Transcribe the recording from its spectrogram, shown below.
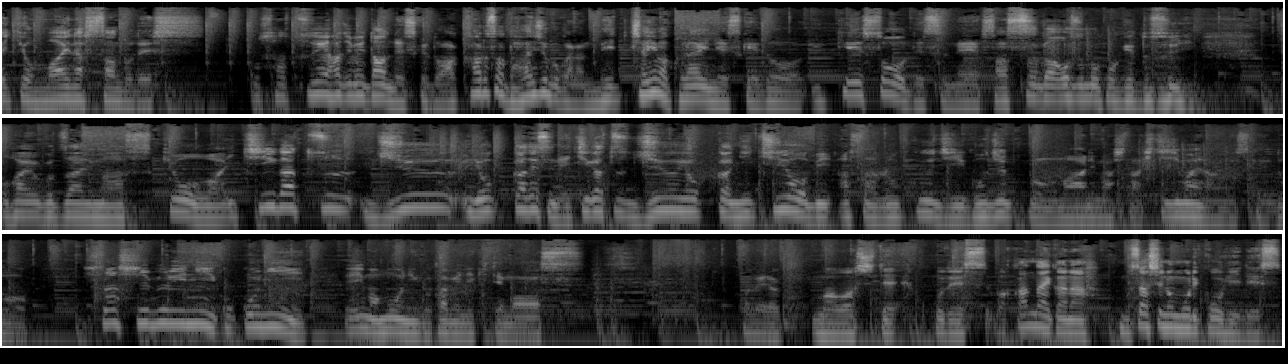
外気温マイナス3度です。撮影始めたんですけど、明るさ大丈夫かな？めっちゃ今暗いんですけど、いけそうですね。さすがオズモポケット3。おはようございます。今日は1月14日ですね。1月14日日曜日朝6時50分を回りました。7時前なんですけど、久しぶりにここに今モーニング食べに来てます。カメラ回して、ここです。わかんないかな武蔵野森コーヒーです。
